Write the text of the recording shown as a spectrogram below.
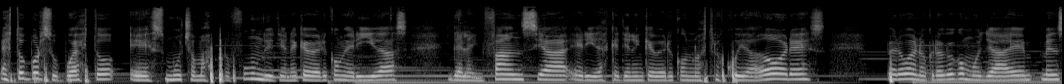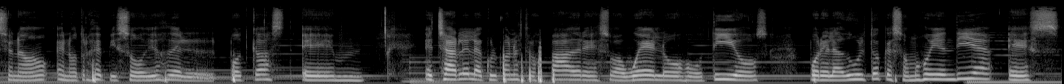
Esto por supuesto es mucho más profundo y tiene que ver con heridas de la infancia, heridas que tienen que ver con nuestros cuidadores. Pero bueno, creo que como ya he mencionado en otros episodios del podcast, em, echarle la culpa a nuestros padres o abuelos o tíos por el adulto que somos hoy en día es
